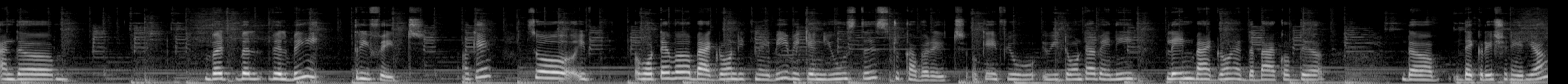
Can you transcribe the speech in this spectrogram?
And the width will, will be 3 feet. Okay so if whatever background it may be we can use this to cover it. Okay if you we don't have any plain background at the back of the the decoration area.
